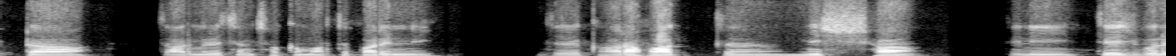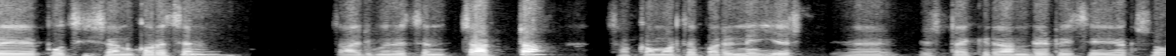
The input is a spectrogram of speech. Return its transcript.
একটা চার মেরেছেন, ছক্কা মারতে পারেননি। যে আরাফাত মিশা তিনি তেইশ বলে পঁচিশ রান করেছেন। চার মেরেছেন চারটা, ছক্কা মারতে পারেনি স্ট্রাইকের রান রেট হয়েছে একশো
